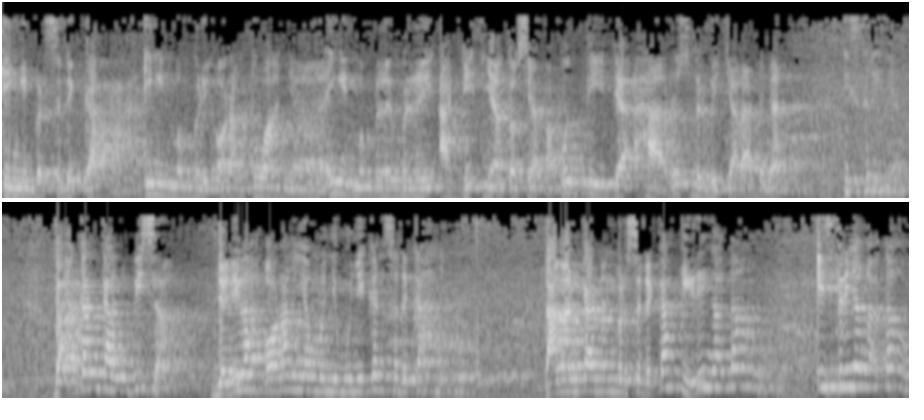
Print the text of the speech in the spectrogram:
ingin bersedekah, ingin memberi orang tuanya, ingin memberi adiknya atau siapa pun tidak harus berbicara dengan istrinya. Bahkan kalau bisa, jadilah orang yang menyembunyikan sedekahnya. Tangan kanan bersedekah, kiri nggak tahu. Istrinya nggak tahu.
